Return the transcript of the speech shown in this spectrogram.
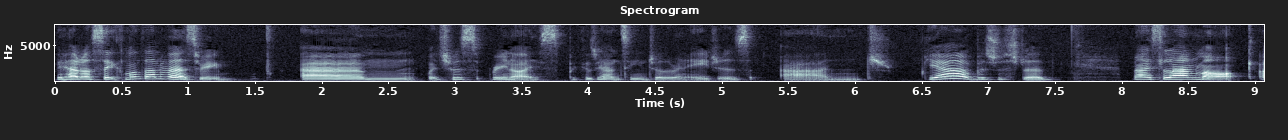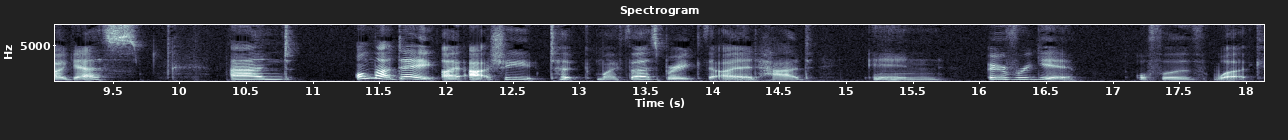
we had our six month anniversary, um, which was really nice because we hadn't seen each other in ages. And yeah, it was just a nice landmark, I guess. And on that day, I actually took my first break that I had had in over a year off of work.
